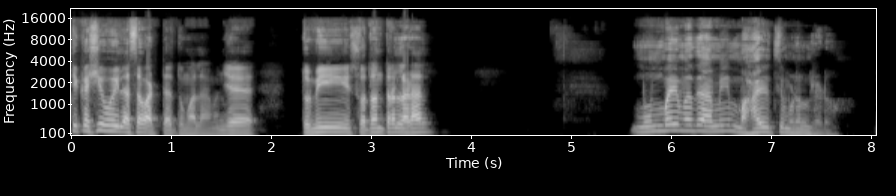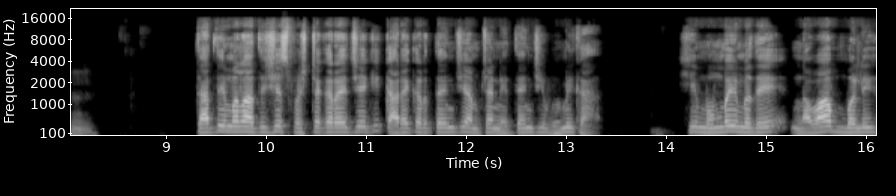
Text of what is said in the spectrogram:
ती कशी होईल असं वाटतं तुम्हाला? म्हणजे तुम्ही स्वतंत्र लढाल? मुंबईमध्ये आम्ही महायुती म्हणून लढू. त्यातही मला अतिशय स्पष्ट करायचे आहे की कार्यकर्त्यांची आमच्या नेत्यांची भूमिका ही मुंबईमध्ये नवाब मलिक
